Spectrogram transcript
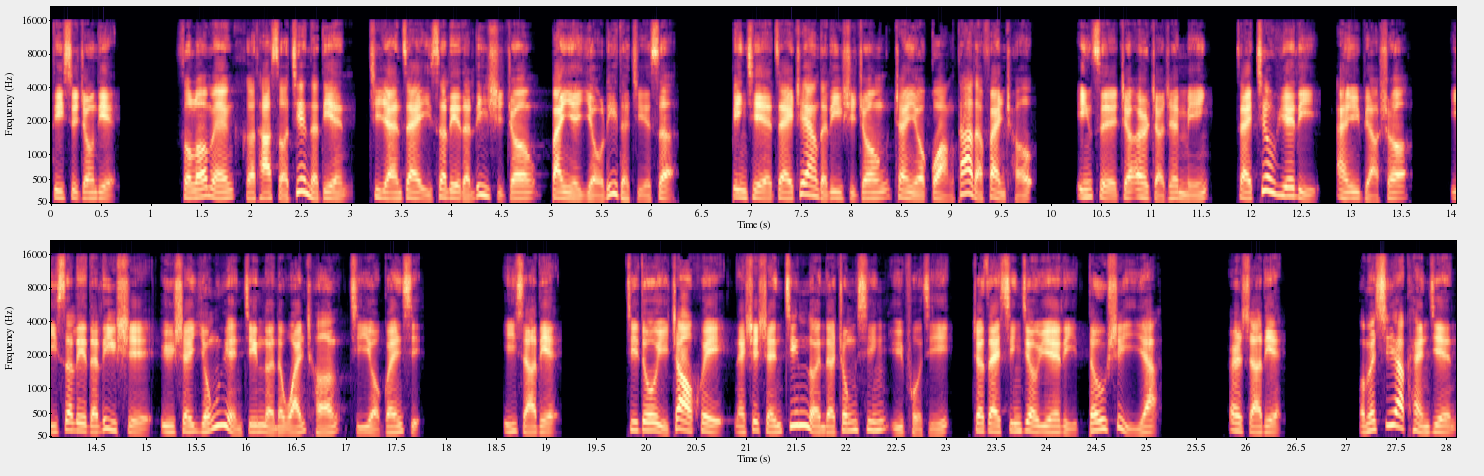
第四中点，所罗门和他所建的殿，既然在以色列的历史中扮演有力的角色，并且在这样的历史中占有广大的范畴，因此这二者证明，在旧约里暗喻表说，以色列的历史与神永远经纶的完成极有关系。一小点。基督与教会乃是神经纶的中心与普及，这在新旧约里都是一样。二小点，我们需要看见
